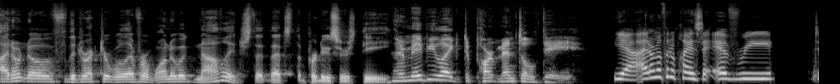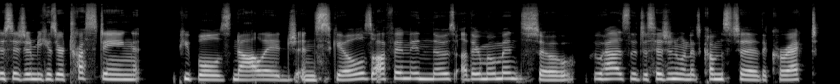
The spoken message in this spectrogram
I don't know if the director will ever want to acknowledge that that's the producer's d There may be like departmental D. Yeah, I don't know if it applies to every decision because you're trusting people's knowledge and skills often in those other moments. So, who has the decision when it comes to the correct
